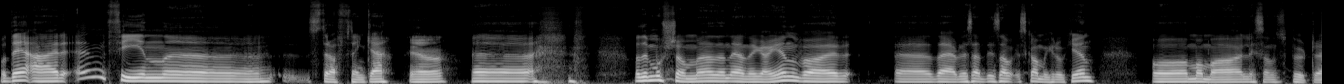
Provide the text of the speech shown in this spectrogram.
Og det er en fin uh, straff, tenker jeg. Ja. Uh, og det morsomme den ene gangen var eh, da jeg ble sendt i skammekroken, og mamma liksom spurte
